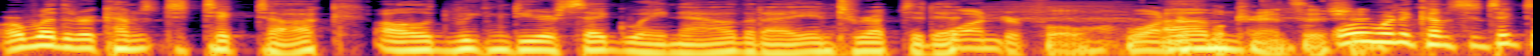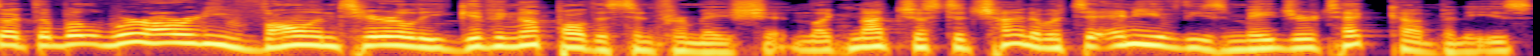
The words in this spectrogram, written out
or whether it comes to TikTok. I'll we can do your segue now that I interrupted it. Wonderful, wonderful um, transition. Or when it comes to TikTok, that well, we're already voluntarily giving up all this information, like not just to China, but to any of these major tech companies,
